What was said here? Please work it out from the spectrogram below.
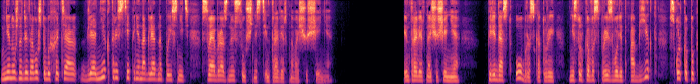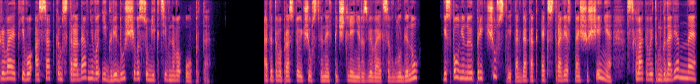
мне нужно для того, чтобы хотя для некоторой степени наглядно пояснить своеобразную сущность интровертного ощущения. Интровертное ощущение передаст образ, который не столько воспроизводит объект, сколько покрывает его осадком стародавнего и грядущего субъективного опыта. От этого простое чувственное впечатление развивается в глубину, исполненную предчувствий, тогда как экстравертное ощущение схватывает мгновенное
